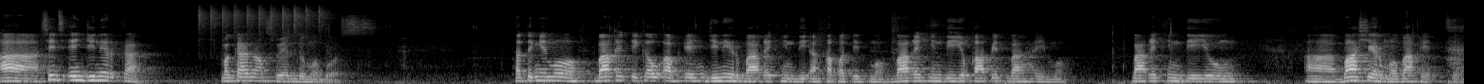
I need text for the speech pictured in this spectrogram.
Ah, since engineer ka, magkano ang sweldo mo, boss? Sa tingin mo, bakit ikaw ang engineer, bakit hindi ang kapatid mo? Bakit hindi yung kapitbahay mo? Bakit hindi yung ah, basher mo? Bakit, sir?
